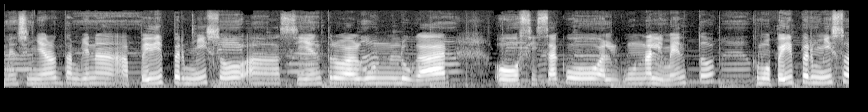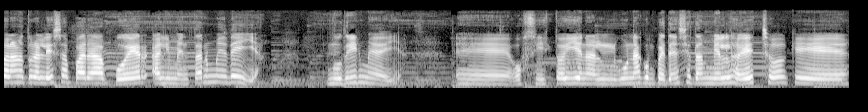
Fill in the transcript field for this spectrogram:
Me enseñaron también a, a pedir permiso a si entro a algún lugar o si saco algún alimento, como pedir permiso a la naturaleza para poder alimentarme de ella, nutrirme de ella. Eh, o si estoy en alguna competencia también lo he hecho, que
